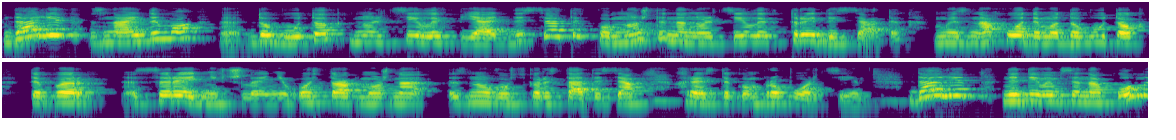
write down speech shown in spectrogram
Далі знайдемо е, добуток 0,5 помножити на 0,3. Ми знаходимо добуток тепер середніх членів. Ось так можна знову скористатися хрестиком пропорції. Далі не дивимося на коми,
